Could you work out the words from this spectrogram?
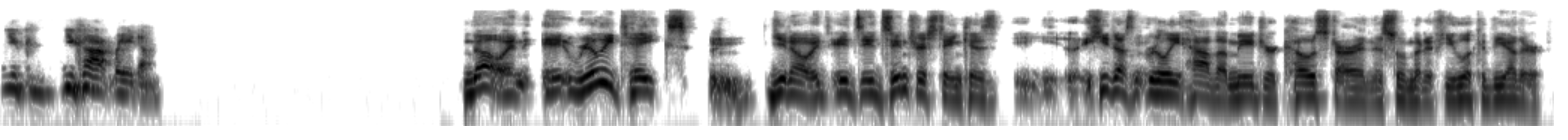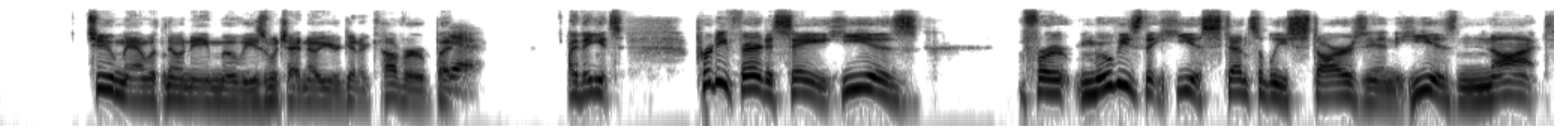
you can you can't read him. No, and it really takes, you know, it, it's it's interesting because he doesn't really have a major co-star in this one. But if you look at the other two Man with No Name movies, which I know you're going to cover, but yeah. I think it's pretty fair to say he is for movies that he ostensibly stars in, he is not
